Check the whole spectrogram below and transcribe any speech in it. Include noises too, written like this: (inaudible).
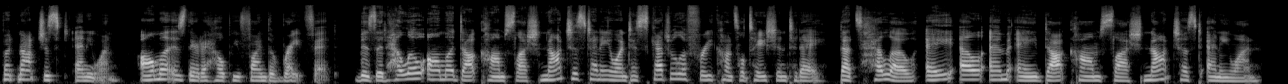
but not just anyone. Alma is there to help you find the right fit. Visit helloalma.com slash not just anyone to schedule a free consultation today. That's hello, A-L-M-A dot com slash not just anyone.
